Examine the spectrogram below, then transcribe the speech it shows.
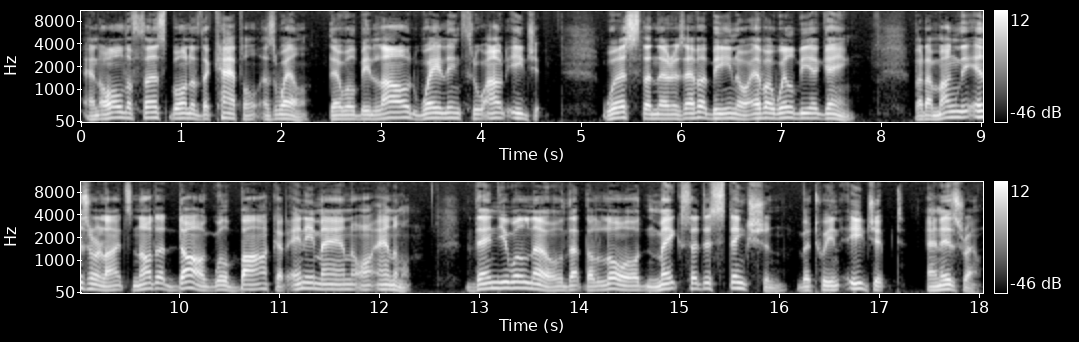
and all the firstborn of the cattle as well. There will be loud wailing throughout Egypt, worse than there has ever been or ever will be again. But among the Israelites not a dog will bark at any man or animal. Then you will know that the Lord makes a distinction between Egypt and Israel.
